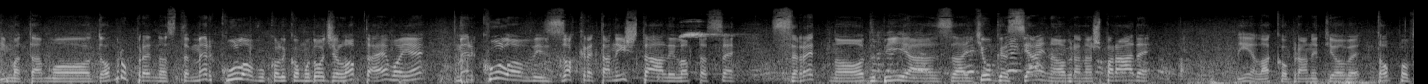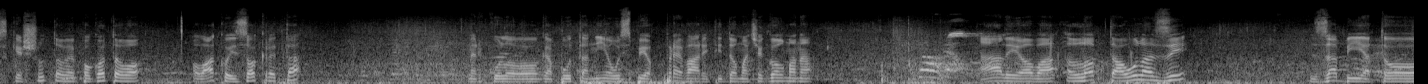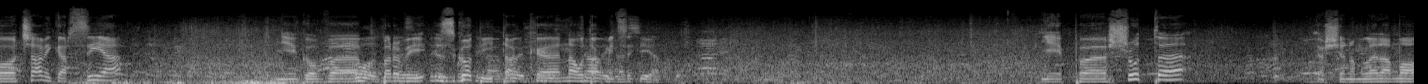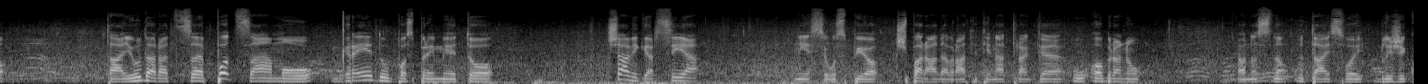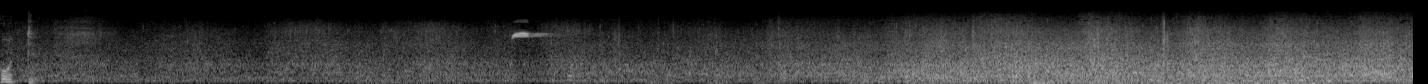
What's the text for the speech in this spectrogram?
Ima tamo dobru prednost Merkulov ukoliko mu dođe lopta. Evo je Merkulov iz okreta ništa, ali lopta se sretno odbija za jug. Sjajna obrana Šparade. Nije lako obraniti ove topovske šutove, pogotovo ovako iz okreta. Merkulov ovoga puta nije uspio prevariti domaćeg golmana. Ali ova lopta ulazi. Zabija to Čavi Garcia. Njegov eh, prvi zgoditak eh, na utakmici. Lijep eh, šut. Još jednom gledamo taj udarac pod samu gredu. Pospremio je to Xavi Garcia. Nije se uspio Šparada vratiti natrag u obranu, odnosno u taj svoj bliži kut.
